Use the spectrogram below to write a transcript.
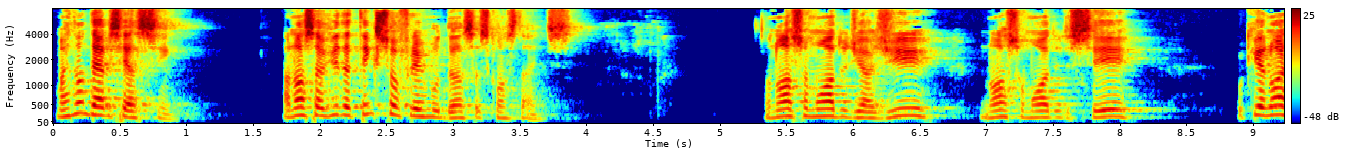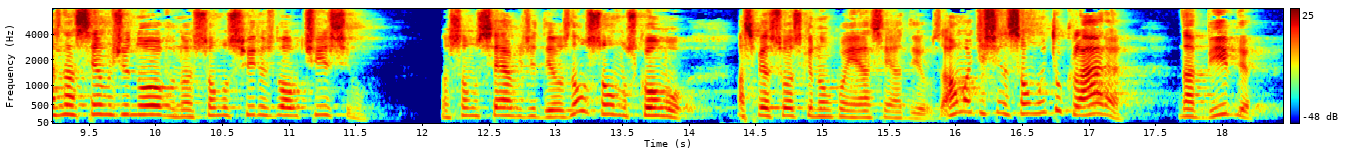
Mas não deve ser assim. A nossa vida tem que sofrer mudanças constantes. O nosso modo de agir, nosso modo de ser, porque nós nascemos de novo, nós somos filhos do Altíssimo, nós somos servos de Deus, não somos como as pessoas que não conhecem a Deus. Há uma distinção muito clara na Bíblia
